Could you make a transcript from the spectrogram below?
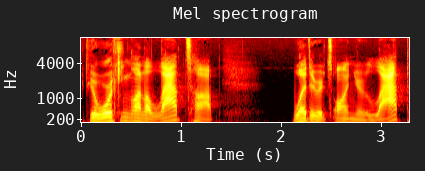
If you're working on a laptop, whether it's on your lap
